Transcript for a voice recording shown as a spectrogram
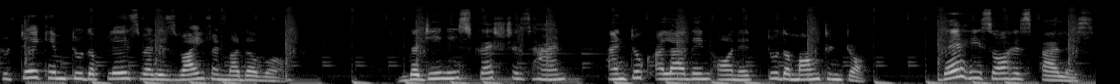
to take him to the place where his wife and mother were. The genie stretched his hand and took Aladdin on it to the mountain top. There he saw his palace,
